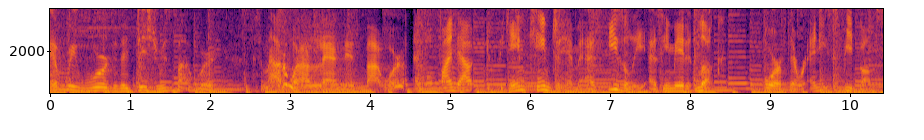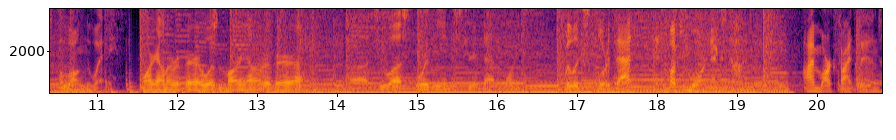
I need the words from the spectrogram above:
Every word that they teach you is bad word. I said, man, I don't want to learn this bad word. And we'll find out if the game came to him as easily as he made it look, or if there were any speed bumps along the way. Mariano Rivera wasn't Mariano Rivera to us or the industry at that point. We'll explore that and much more next time. I'm Mark Feinsand.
